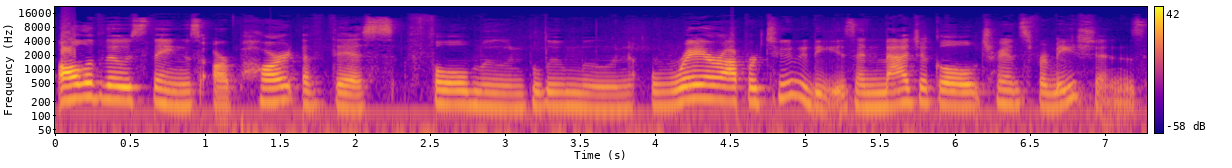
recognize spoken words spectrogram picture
All of those things are part of this full moon, blue moon, rare opportunities and magical transformations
